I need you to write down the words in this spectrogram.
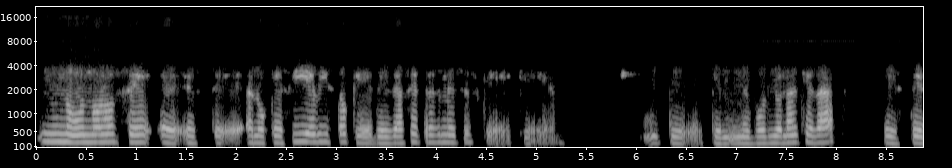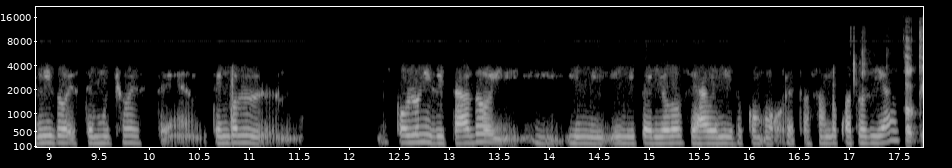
No, no lo sé. Eh, este, a lo que sí he visto que desde hace tres meses que, que, que, me volvió la ansiedad, he tenido este mucho, este, tengo el colon irritado y, y, mi, y mi periodo se ha venido como retrasando cuatro días. Ok.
